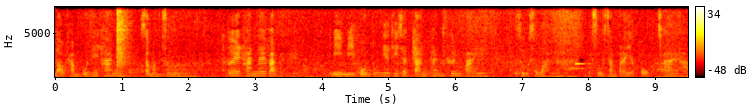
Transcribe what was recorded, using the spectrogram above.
เราทำบุญให้ท่านสม่ำเสมอ เพื่อให้ท่านได้แบบมีมีบุญตรงเนี้ยที่จะดันท่านขึ้นไปสู่สวรรค์นะคะไปสู่สัมปรายภพใช่ค่ะ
